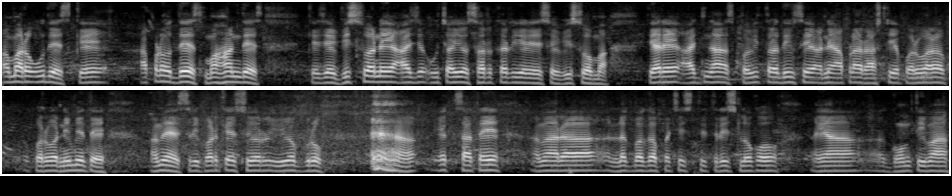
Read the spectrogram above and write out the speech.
અમારો ઉદ્દેશ કે આપણો દેશ મહાન દેશ કે જે વિશ્વને આજ ઊંચાઈઓ સર કરી રહી છે વિશ્વમાં. ત્યારે આજના પવિત્ર દિવસે અને આપણા રાષ્ટ્રીય પર્વ પર્વ નિમિત્તે અમે શ્રી ભડકેશ્વર યોગ ગ્રુપ એક સાથે અમારા લગભગ પચીસથી ત્રીસ લોકો અહીંયા ગોમતીમાં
